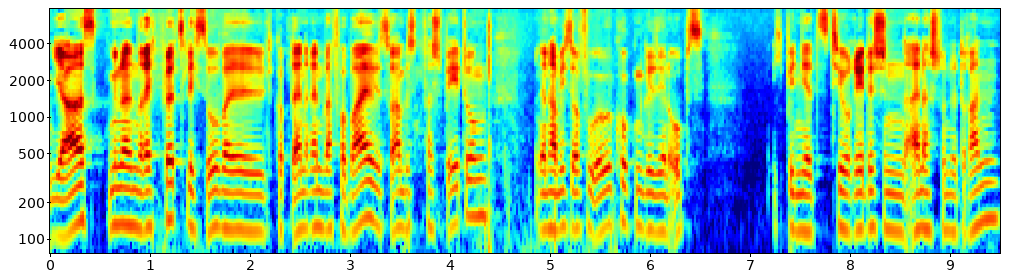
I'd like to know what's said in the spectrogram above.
Ja, es ging dann recht plötzlich so, weil ich glaube, dein Rennen war vorbei, es war ein bisschen Verspätung. Und dann habe ich so auf die Uhr geguckt und gesehen, ups, ich bin jetzt theoretisch in einer Stunde dran.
